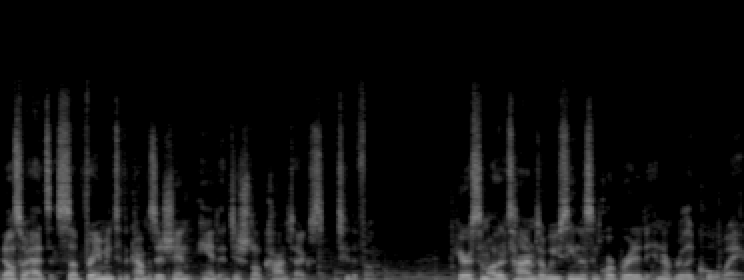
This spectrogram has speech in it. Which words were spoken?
It also adds subframing to the composition and additional context to the photo. Here are some other times that we've seen this incorporated in a really cool way.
